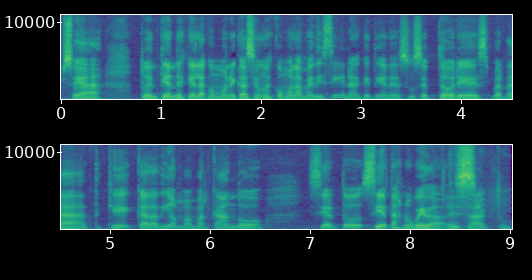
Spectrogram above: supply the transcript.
O sea, tú entiendes que la comunicación es como la medicina, que tiene sus sectores, ¿verdad? Que cada día van marcando cierto, ciertas novedades. Exacto.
